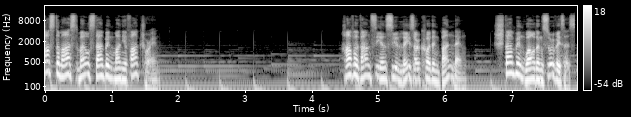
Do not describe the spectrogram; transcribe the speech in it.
customized metal stamping manufacturing. Have advanced CNC laser cutting bending, stamping welding services.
